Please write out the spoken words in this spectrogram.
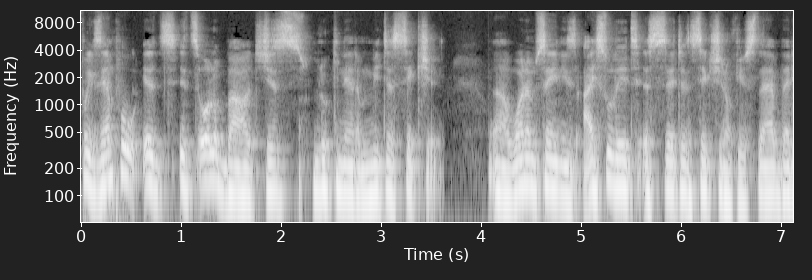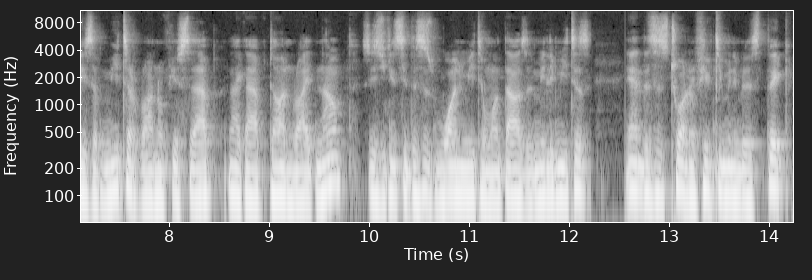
for example, it's it's all about just looking at a meter section. Uh, what I'm saying is isolate a certain section of your slab that is a meter run of your slab, like I've done right now. So as you can see, this is one meter, 1000 millimeters, and this is 250 millimeters thick.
